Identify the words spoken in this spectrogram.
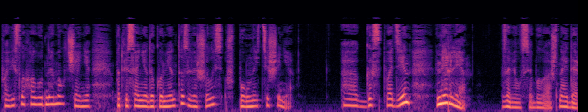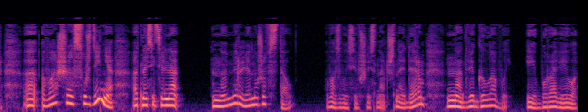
Повисло холодное молчание. Подписание документа завершилось в полной тишине. «Э, «Господин Мерлен», — завелся было Шнайдер, э, «ваше суждение относительно...» Но Мерлен уже встал, возвысившись над Шнайдером на две головы и буравя его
